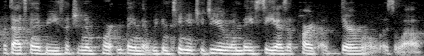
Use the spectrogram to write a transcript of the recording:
that that's going to be such an important thing that we continue to do and they see as a part of their role as well.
